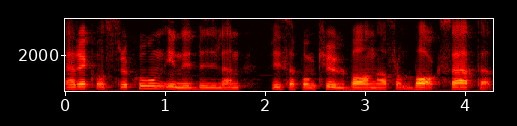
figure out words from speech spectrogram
En rekonstruktion inne i bilen visar på en kulbana från baksätet.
